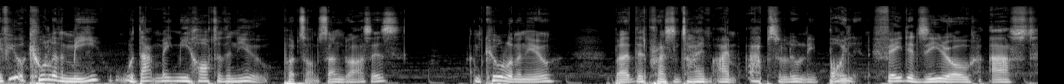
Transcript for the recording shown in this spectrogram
If you were cooler than me, would that make me hotter than you? Puts on sunglasses. I'm cooler than you, but at this present time, I'm absolutely boiling. Faded Zero asked,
